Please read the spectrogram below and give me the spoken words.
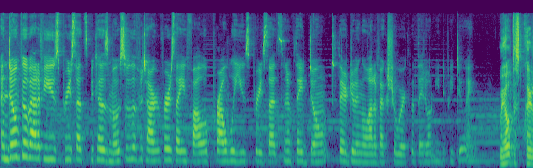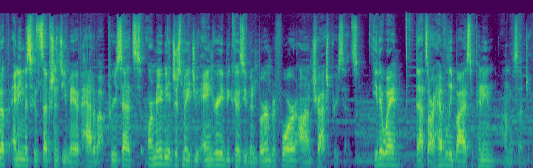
and don't feel bad if you use presets because most of the photographers that you follow probably use presets, and if they don't, they're doing a lot of extra work that they don't need to be doing. We hope this cleared up any misconceptions you may have had about presets, or maybe it just made you angry because you've been burned before on trash presets. Either way, that's our heavily biased opinion on the subject.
